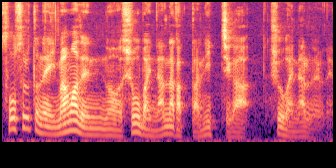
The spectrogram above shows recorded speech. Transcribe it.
そうするとね今までの商売にならなかったニッチが商売になるのよね。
